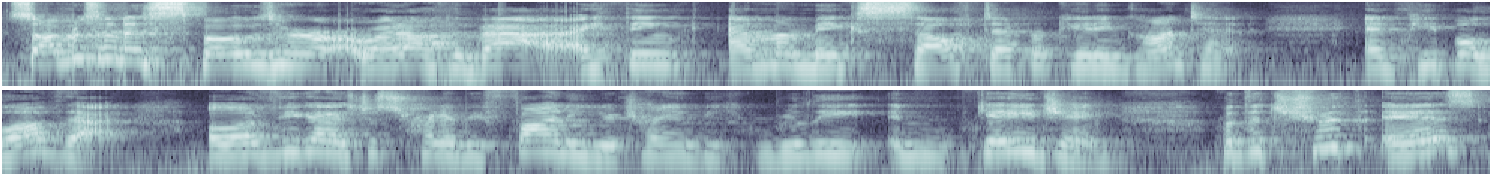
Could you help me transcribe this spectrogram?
So I'm just gonna expose her right off the bat. I think Emma makes self-deprecating content and people love that. A lot of you guys just try to be funny, you're trying to be really engaging. But the truth is,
